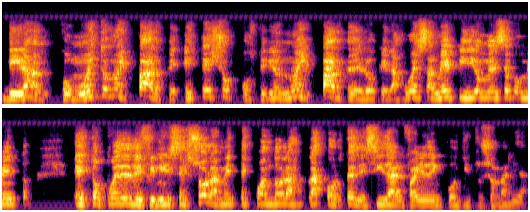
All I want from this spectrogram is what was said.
dirán, como esto no es parte, este hecho posterior no es parte de lo que la jueza me pidió en ese momento, esto puede definirse solamente cuando la, la Corte decida el fallo de inconstitucionalidad.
